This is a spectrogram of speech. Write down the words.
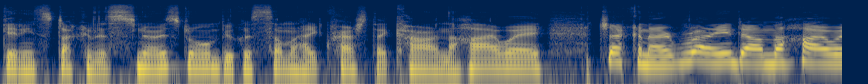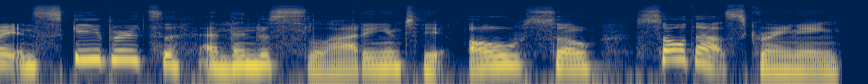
getting stuck in a snowstorm because someone had crashed their car on the highway, Jack and I running down the highway in ski boots, and then just sliding into the oh so sold out screening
